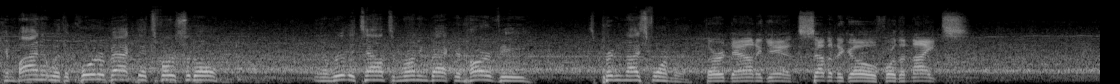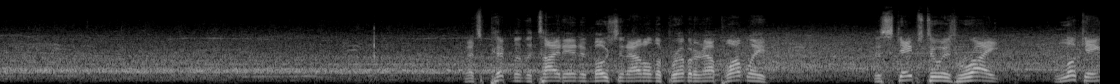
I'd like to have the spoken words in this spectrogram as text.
Combine it with a quarterback that's versatile and a really talented running back in Harvey. It's a pretty nice formula. Third down again, seven to go for the Knights. That's Pittman, the tight end, in motion out on the perimeter. Now Plumlee escapes to his right, looking,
